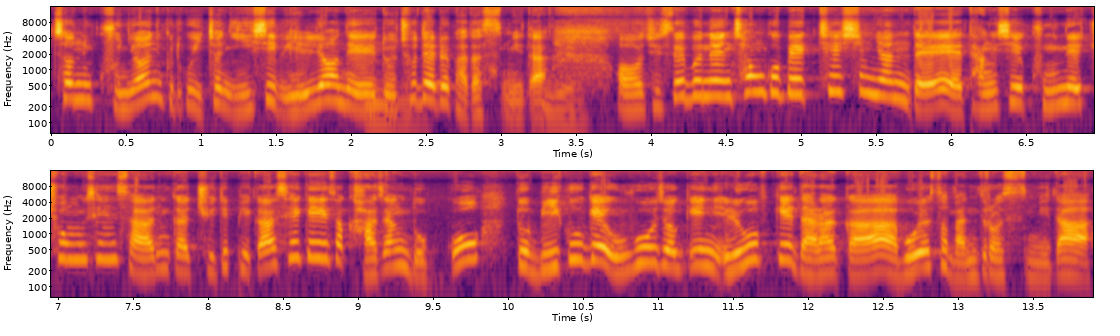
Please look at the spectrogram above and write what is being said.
2009년 그리고 2021년에도 초대를 받았습니다. 예. 어, G7은 1970년대 당시 국내 총 생산, 그러니까 GDP가 세계에서 가장 높고 또 미국의 우호적인 7개 나라가 모여서 만들었습니다.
